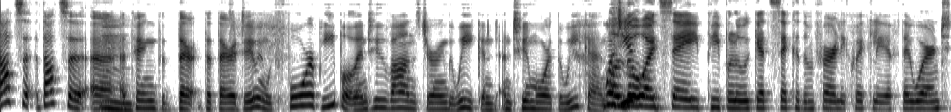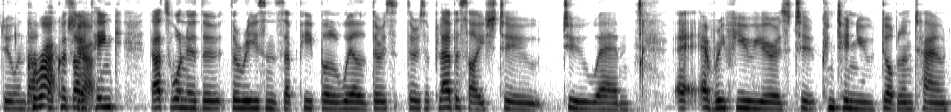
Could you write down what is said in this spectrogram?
that's a, that's a, a, mm. a, hmm. thing that they're that they're doing with four people in two vans during the week and, and two more at the weekend. Well, Although I'd say people would get sick of them fairly quickly if they weren't doing that. Correct, because yeah. I think that's one of the, the reasons that people will. There's there's a plebiscite to to um, every few years to continue Dublin town.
